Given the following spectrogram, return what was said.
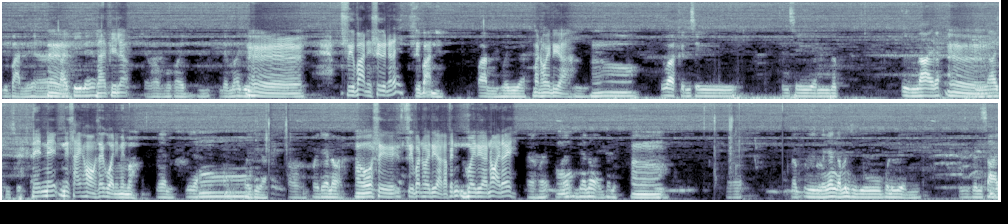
อยู่บ้านนี่ฮะเออหลายปีแล้วหลายปีแล้ว แต่ว่าบ่ค่อยเดี๋ยวมาอยู่เออซื้อบ้านนี่ซื้อนะเด้ซื้อบ้านนี่บ้านหัวเรือบ้านห้อยเดืออ๋อหรือว่าขึ้นซื้อขึ้นซื้ออันแบบอึ่งลายนะเอออึ่งลายที่สุดในในในสายห้องสายหัวนี่แม่นบ่แม่นนี่นะอ๋อหัวเรือเอาหัวเรือหน่อยโอ้ซื้อซื้อบ้านห้อยเดือก็เป็นห้อยเดือน้อยเลยเออหัวหัวเรือหน่อยกันเออแล้วอึ่งอะไรยังกับมันจะอยู่บริเวณเป็นสาย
